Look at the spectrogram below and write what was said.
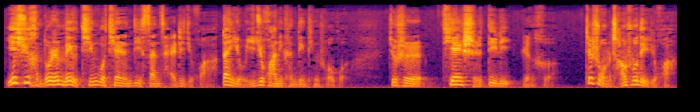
也许很多人没有听过天人地三才这句话，但有一句话你肯定听说过，就是天时地利人和，这是我们常说的一句话。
